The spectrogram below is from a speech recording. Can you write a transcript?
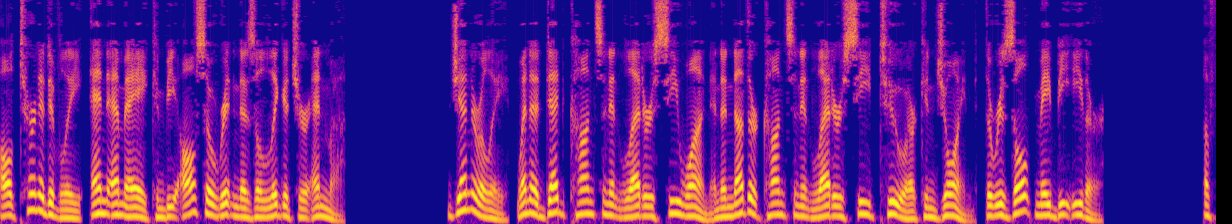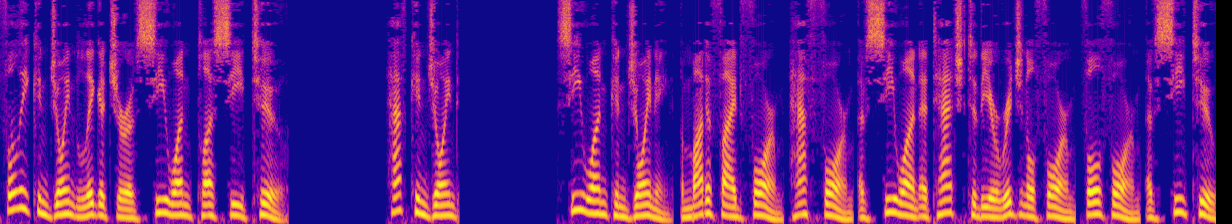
Alternatively, NMA can be also written as a ligature enma. Generally, when a dead consonant letter C1 and another consonant letter C2 are conjoined, the result may be either a fully conjoined ligature of C1 plus C2 half conjoined C1 conjoining, a modified form, half form of C1 attached to the original form, full form of C2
